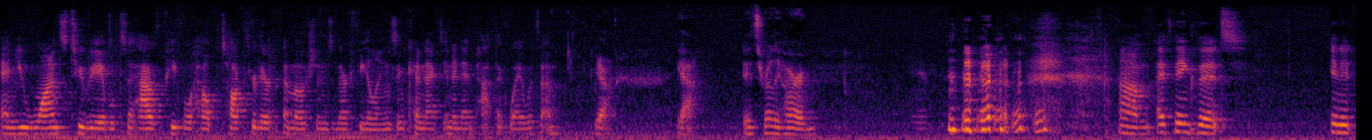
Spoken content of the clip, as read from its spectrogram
And you want to be able to have people help talk through their emotions and their feelings and connect in an empathic way with them. Yeah. yeah, it's really hard. Um, I think that in it,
